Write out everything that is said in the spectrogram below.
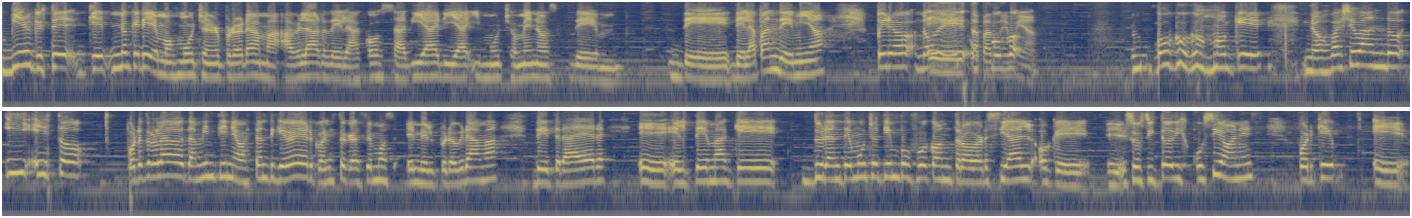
vieron que usted, que no queremos mucho en el programa hablar de la cosa diaria y mucho menos de, de, de la pandemia, pero... No de eh, esta poco- pandemia. Un poco como que nos va llevando y esto por otro lado también tiene bastante que ver con esto que hacemos en el programa de traer eh, el tema que durante mucho tiempo fue controversial o que eh, suscitó discusiones porque eh,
